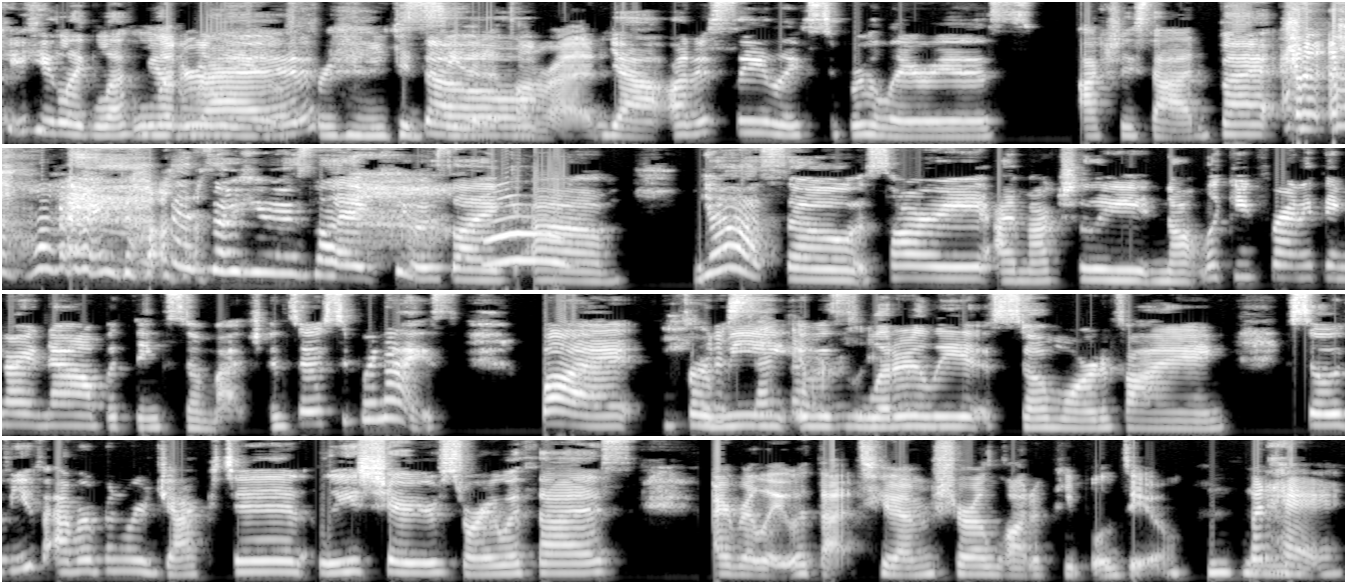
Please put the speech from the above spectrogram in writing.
he, he like left me on literally read. for him, you can see that it's on read. yeah honestly like super hilarious actually sad but oh my god. and so he was like he was like um yeah so sorry i'm actually not looking for anything right now but thanks so much and so it was super nice but for me it was earlier. literally so mortifying so if you've ever been rejected please share your story with us I relate with that too. I'm sure a lot of people do. But Mhm. hey,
